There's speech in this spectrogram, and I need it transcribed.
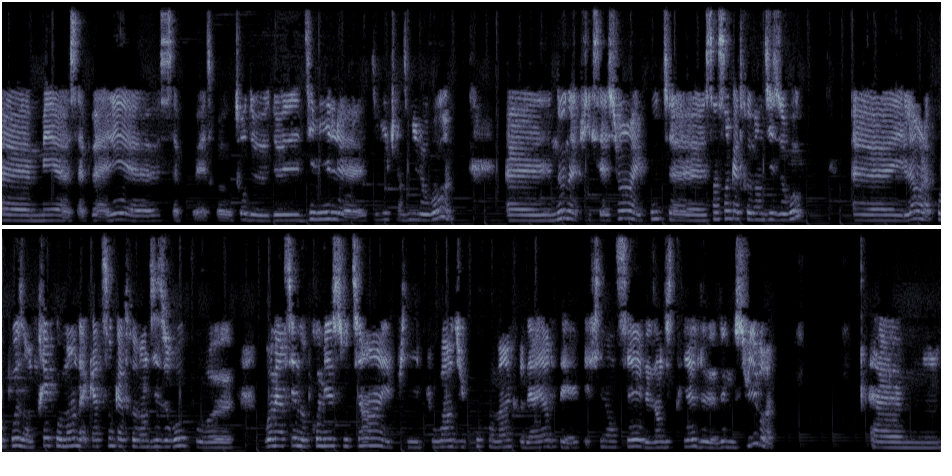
mais ça peut aller, ça peut être autour de, 10 000, 10 000, 15 000 euros. nous, notre fixation, elle coûte 590 euros. Et là, on la propose en précommande à 490 euros pour remercier nos premiers soutiens et puis pouvoir du coup convaincre derrière des, financiers et des industriels de, nous suivre. Euh,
